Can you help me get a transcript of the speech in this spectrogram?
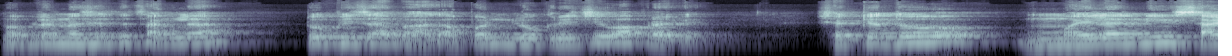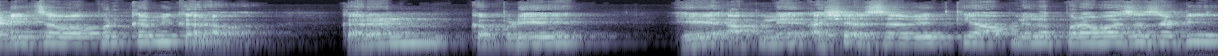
मफलर नसेल तर चांगला टोपीचा भाग आपण लोकरीचे वापरावे. शक्यतो महिलांनी साडीचा वापर कमी करावा. कारण कपडे हे आपले असे असावेत की आपल्याला प्रवासासाठी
